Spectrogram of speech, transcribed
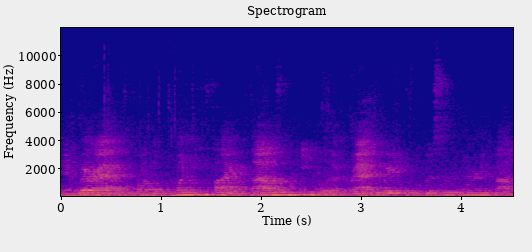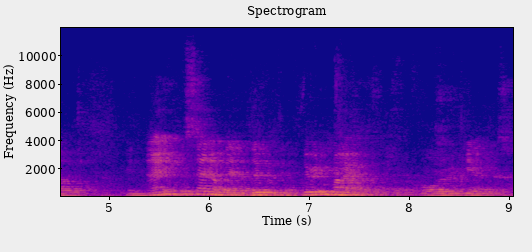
And whereas more than 25,000 people have graduated from Bristol Community College, and 90% of them live within 30 miles of River campus.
